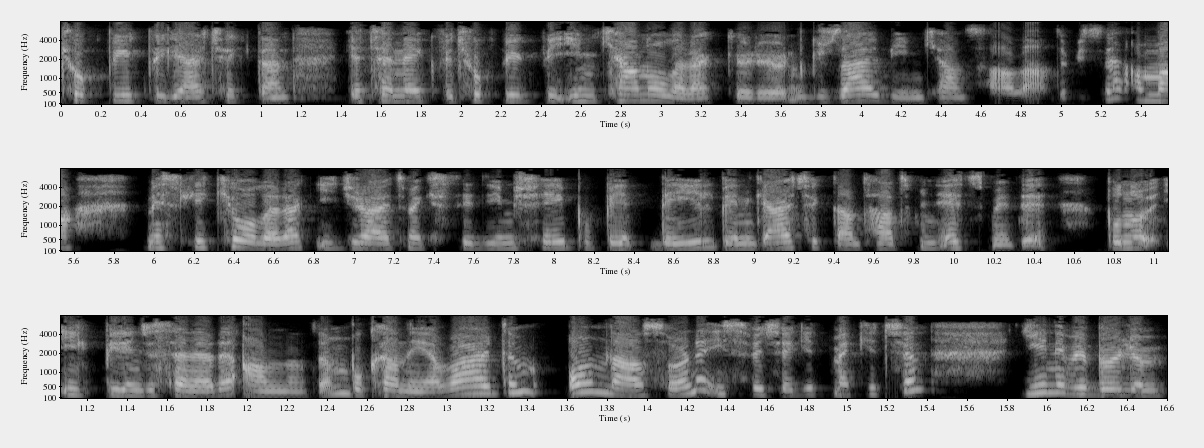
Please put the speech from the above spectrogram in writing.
çok büyük bir gerçekten yetenek ve çok büyük bir imkan olarak görüyorum. Güzel bir imkan sağlandı bize ama mesleki olarak icra etmek istediğim şey bu değil. Beni gerçekten tatmin etmedi. Bunu ilk birinci senede anladım. Bu kanıya vardım. Ondan sonra İsveç'e gitmek için yeni bir bölüm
